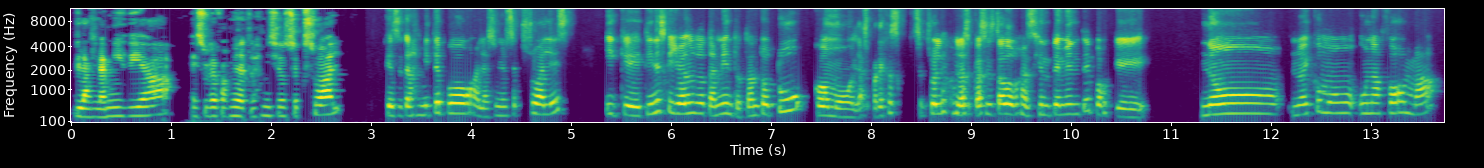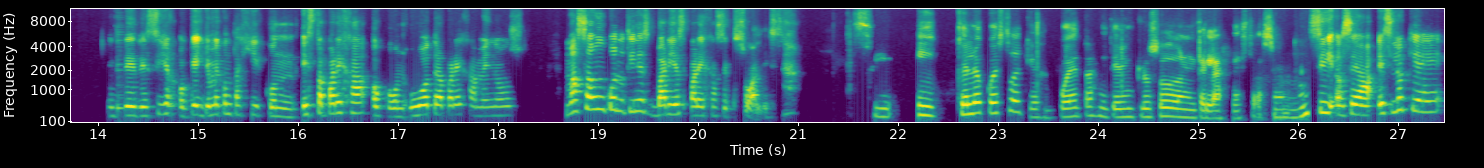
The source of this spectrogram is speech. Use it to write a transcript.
la clamidia es una enfermedad de transmisión sexual que se transmite por relaciones sexuales y que tienes que llevar un tratamiento, tanto tú como las parejas sexuales con las que has estado recientemente, porque no, no hay como una forma de decir, ok, yo me contagié con esta pareja o con u otra pareja menos, más aún cuando tienes varias parejas sexuales. Sí, y qué loco esto de que se puede transmitir incluso durante la gestación, ¿no? Sí, o sea, es lo que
